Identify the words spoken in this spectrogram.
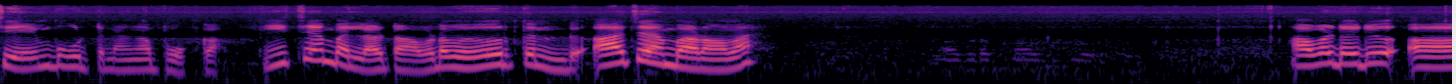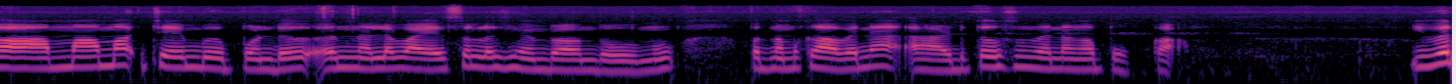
ചേമ്പ് കൂട്ടനങ്ങ പോക്കാം. ഈ ചേമ്പല്ല കേട്ടോ അവിടെ വേർത്തുന്നുണ്ട് ആ ചേമ്പാണോ അമ്മ? അവിടെ ഒരു അമ്മാമ്മ ചേമ്പ് വെപ്പുണ്ട്. നല്ല വയസ്സുള്ള ചേമ്പാന്ന് തോന്നുന്നു. അപ്പം നമുക്ക് അവനെ അടുത്ത ദിവസം തന്നെ അങ്ങ് പൊക്കാം. ഇവർ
